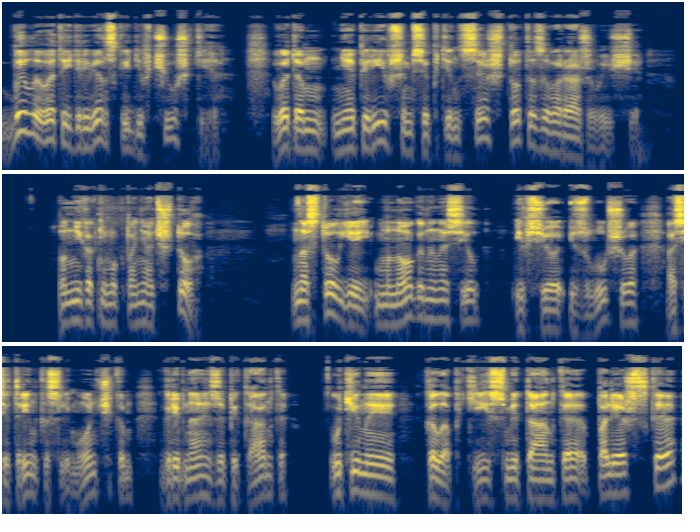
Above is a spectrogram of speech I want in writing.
Было в этой деревенской девчушке, в этом неоперившемся птенце что-то завораживающее. Он никак не мог понять, что. На стол ей много наносил, и все из лучшего, осетринка с лимончиком, грибная запеканка, утиные колобки, сметанка полежская,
